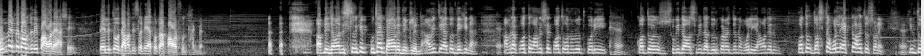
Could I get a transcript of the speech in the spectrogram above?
অন্য একটা দল যদি পাওয়ারে আসে তাহলে তো জামাত ইসলামী এতটা পাওয়ারফুল থাকবেন। আপনি জামাত ইসলামকে কোথায় পাওয়ারে দেখলেন? আমি তো এত দেখি না। আমরা কত মানুষের কত অনুরোধ করি হ্যাঁ। কত সুবিধা অসুবিধা দূর করার জন্য বলি আমাদের কত দশটা বললে একটা হয়তো শোনে। হ্যাঁ। কিন্তু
